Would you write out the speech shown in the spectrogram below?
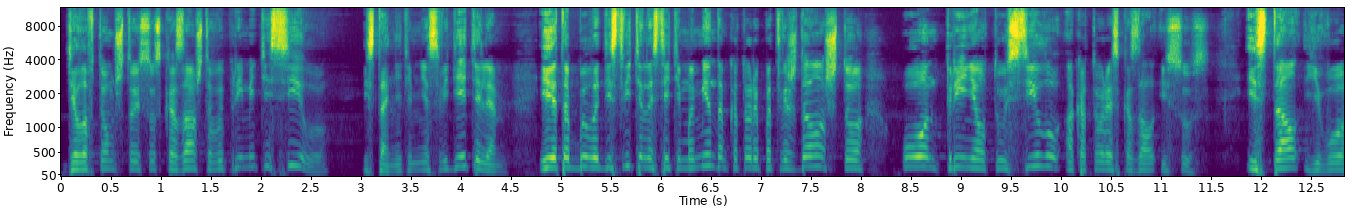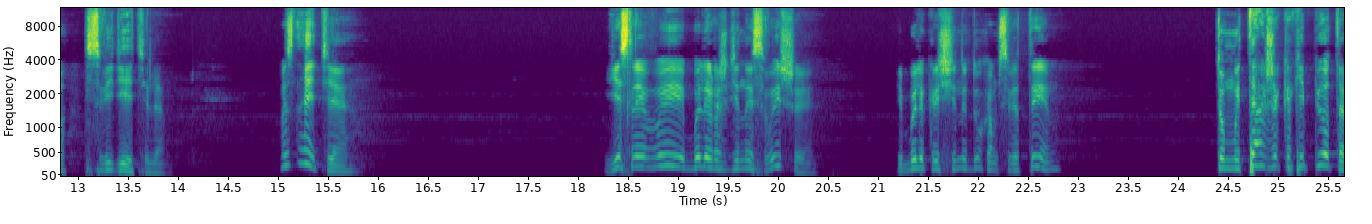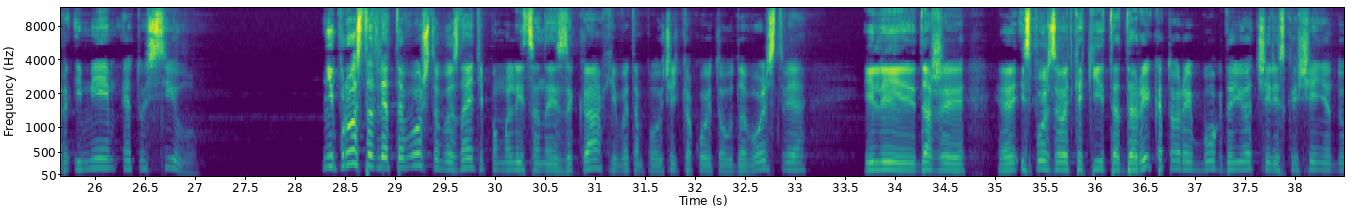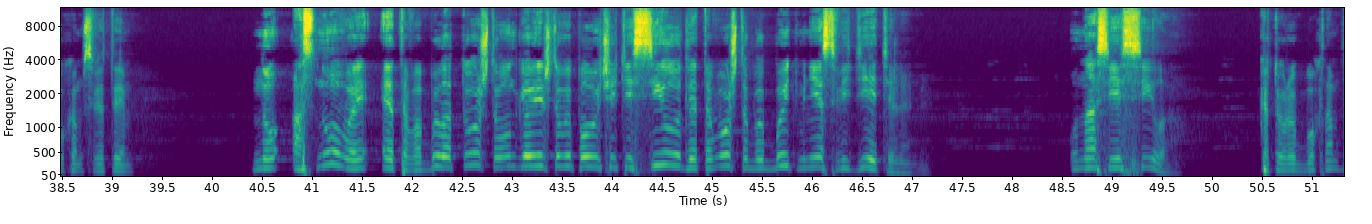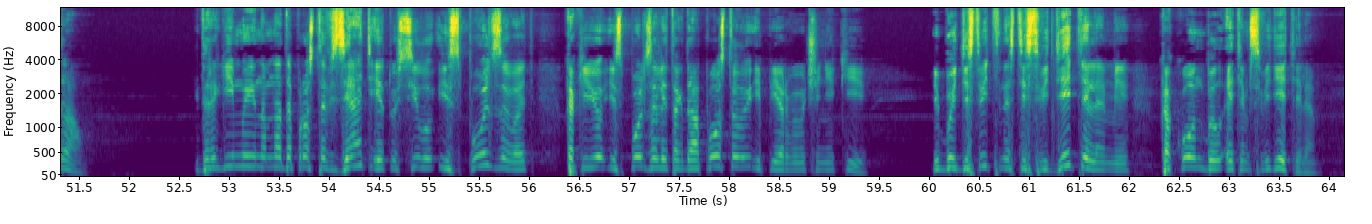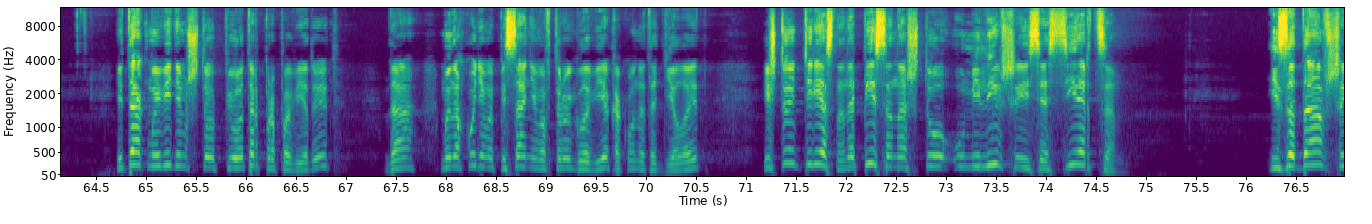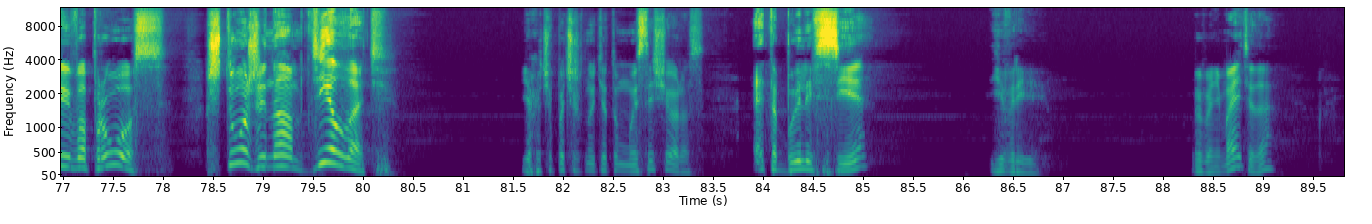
Дело в том, что Иисус сказал, что вы примете силу и станете мне свидетелем. И это было в действительности этим моментом, который подтверждал, что он принял ту силу, о которой сказал Иисус, и стал его свидетелем. Вы знаете, если вы были рождены свыше и были крещены Духом Святым, то мы так же, как и Петр, имеем эту силу. Не просто для того, чтобы, знаете, помолиться на языках и в этом получить какое-то удовольствие, или даже э, использовать какие-то дары, которые Бог дает через крещение Духом Святым. Но основой этого было то, что Он говорит, что вы получите силу для того, чтобы быть мне свидетелями. У нас есть сила, которую Бог нам дал. Дорогие мои, нам надо просто взять эту силу использовать, как ее использовали тогда апостолы и первые ученики. И быть в действительности свидетелями, как он был этим свидетелем. Итак, мы видим, что Петр проповедует, да? мы находим описание во второй главе, как он это делает. И что интересно, написано, что умилившиеся сердцем и задавшие вопрос, что же нам делать, я хочу подчеркнуть эту мысль еще раз. Это были все евреи. Вы понимаете, да?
